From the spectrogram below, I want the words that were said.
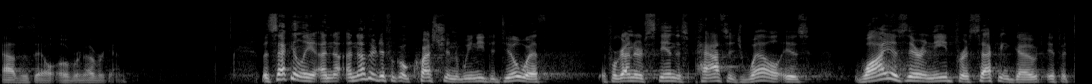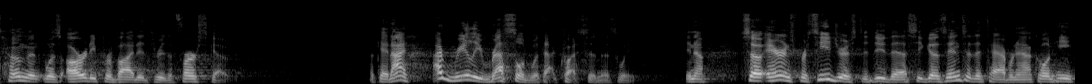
Azazel over and over again. But secondly, an- another difficult question we need to deal with if we're going to understand this passage well is why is there a need for a second goat if atonement was already provided through the first goat? Okay, and I, I really wrestled with that question this week. You know, so Aaron's procedure is to do this. He goes into the tabernacle and he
